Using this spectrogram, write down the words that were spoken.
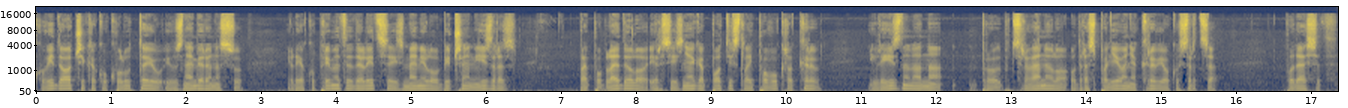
Ako vide oči kako kolutaju i uznemirene su, ili ako primete da je lice izmenilo običajan izraz, pa je pobledelo jer se iz njega potisla i povukla krv, ili iznenadna crvenelo od raspaljivanja krvi oko srca, po deset.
